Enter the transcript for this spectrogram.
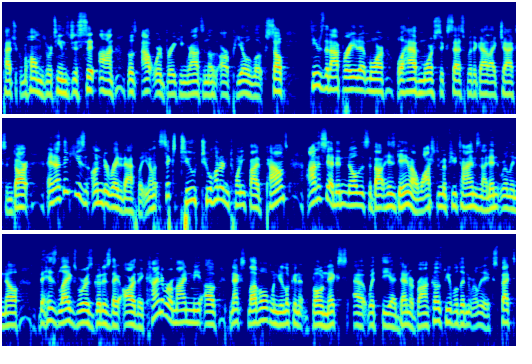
Patrick Mahomes where teams just sit on those outward breaking routes and those RPO looks. So teams that operate it more will have more success with a guy like Jaxson Dart. And I think he's an underrated athlete. You know, at 6'2, 225 pounds. Honestly, I didn't know this about his game. I watched him a few times and I didn't really know that his legs were as good as they are. They kind of remind me of next level when you're looking at Bo Nix uh, with the uh, Denver Broncos. People didn't really expect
